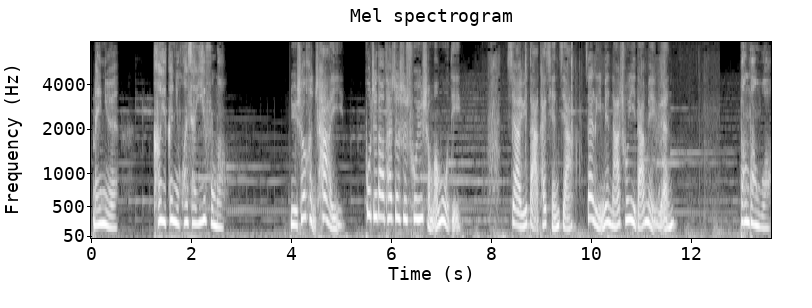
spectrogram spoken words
美女，可以跟你换下衣服吗？女生很诧异，不知道她这是出于什么目的。夏雨打开钱夹，在里面拿出一沓美元。帮帮我，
